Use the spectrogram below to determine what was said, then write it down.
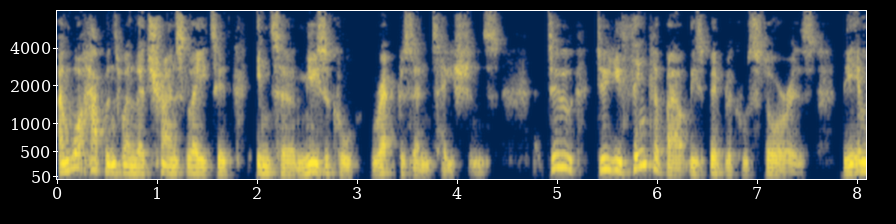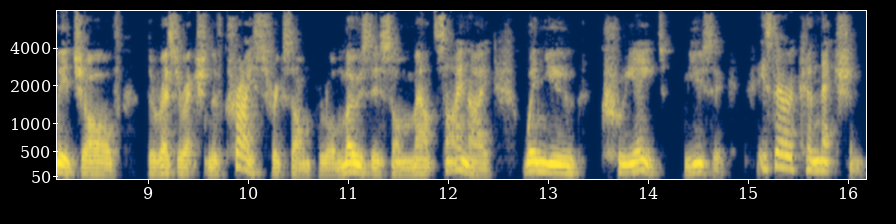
and what happens when they're translated into musical representations do do you think about these biblical stories the image of the resurrection of Christ for example or Moses on Mount Sinai when you create music is there a connection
